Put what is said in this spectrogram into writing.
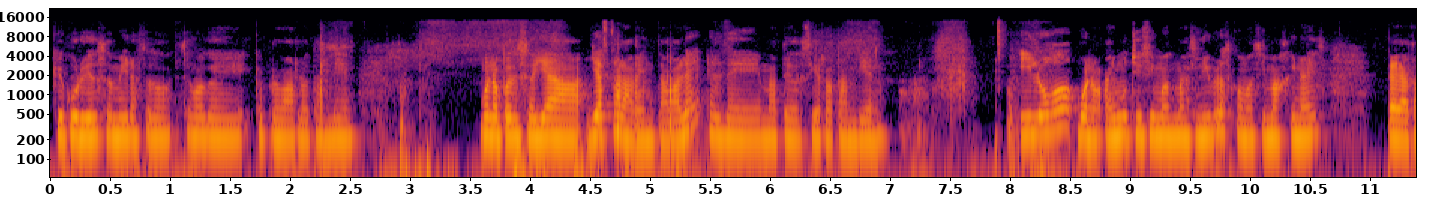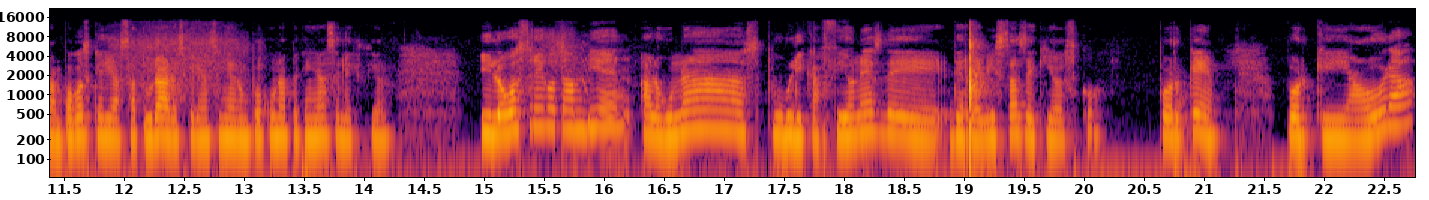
Qué curioso, mira, todo, tengo que, probarlo también. Bueno, pues eso ya, ya está a la venta, ¿vale? El de Mateo Sierra también. Y luego, bueno, hay muchísimos más libros, como os imagináis, pero tampoco os quería saturar, os quería enseñar un poco una pequeña selección. Y luego os traigo también algunas publicaciones de, revistas de kiosco. ¿Por qué? Porque ahora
